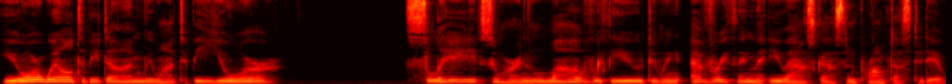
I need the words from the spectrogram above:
your will to be done. We want to be your slaves who are in love with you, doing everything that you ask us and prompt us to do.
